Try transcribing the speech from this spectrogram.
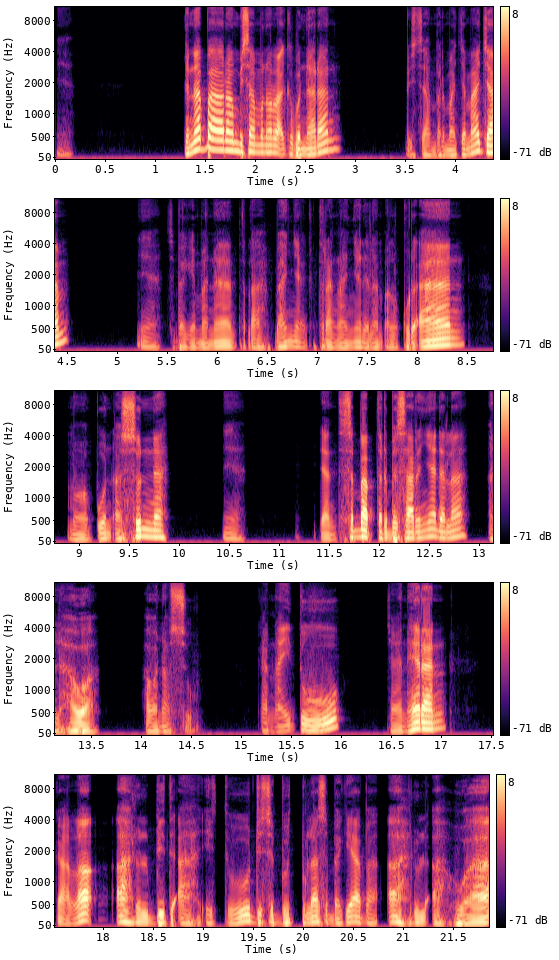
Ya. Kenapa orang bisa menolak kebenaran? Bisa bermacam-macam. Ya, sebagaimana telah banyak keterangannya dalam Al-Qur'an maupun As-Sunnah. Ya. Dan sebab terbesarnya adalah al-hawa, hawa nafsu. Karena itu jangan heran kalau ahlul bid'ah itu disebut pula sebagai apa? Ahlul ahwa.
